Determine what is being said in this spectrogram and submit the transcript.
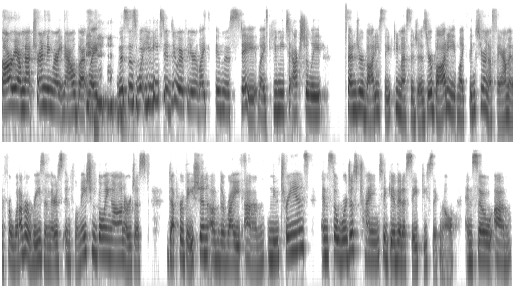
sorry, I'm not trending right now, but like, this is what you need to do if you're like in this state. Like, you need to actually send your body safety messages. Your body like thinks you're in a famine for whatever reason. There's inflammation going on or just deprivation of the right um, nutrients. And so we're just trying to give it a safety signal. And so um,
